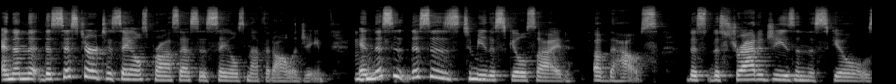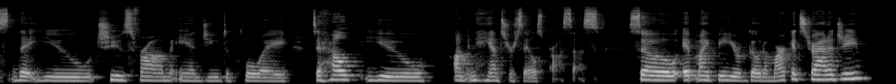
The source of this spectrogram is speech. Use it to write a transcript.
And then the, the sister to sales process is sales methodology. Mm-hmm. And this is this is to me the skill side of the house the, the strategies and the skills that you choose from and you deploy to help you um, enhance your sales process. So it might be your go to market strategy,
